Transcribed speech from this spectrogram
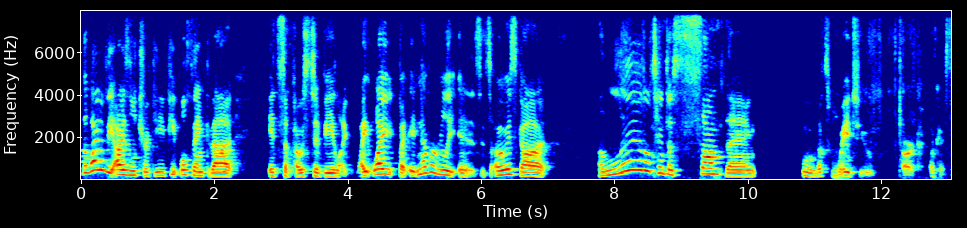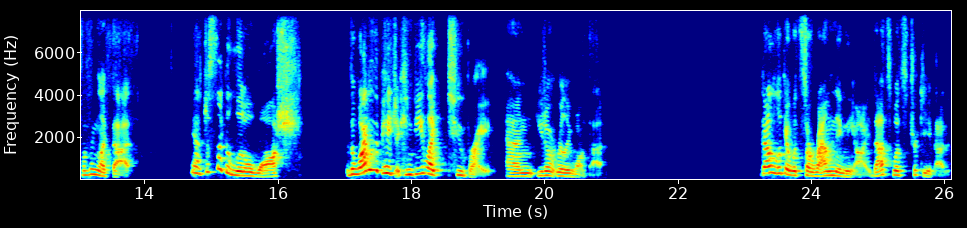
The white of the eye is a little tricky. People think that it's supposed to be like white, white, but it never really is. It's always got a little tint of something. Ooh, that's way too dark. Okay, something like that. Yeah, just like a little wash. The white of the page, it can be like too bright, and you don't really want that got to look at what's surrounding the eye. That's what's tricky about it.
